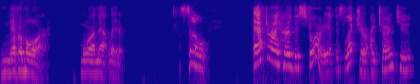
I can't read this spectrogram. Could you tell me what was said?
nevermore. More on that later. So after I heard this story at this lecture, I turned to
